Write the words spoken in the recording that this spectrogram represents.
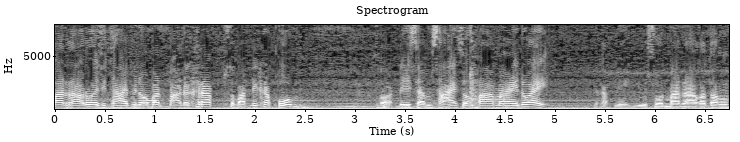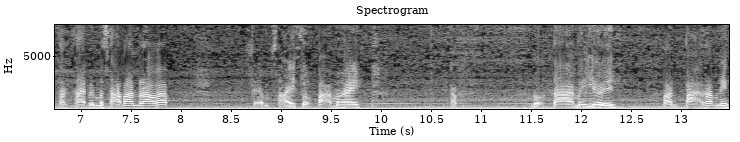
บ้านเราด้วยทักทายพี่น้องบ้านป่าด้วยครับ สวัสดีครับผม สวัสดีแสมสายสวป่ามาให้ด้วยนะครับนี่อยู่โซนบ้านเราก็ต้องทักทายเป็นภาษาบ้านเราครับแสมสายสวป่ามาให้ครับโนตาไม่เยยบ้านป่าครับนี่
